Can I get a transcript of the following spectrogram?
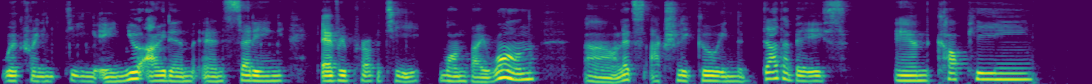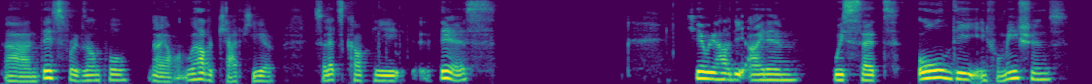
we're creating a new item and setting every property one by one. Uh, let's actually go in the database and copy uh, this, for example. Now, we have a cat here, so let's copy this. Here we have the item. We set all the informations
